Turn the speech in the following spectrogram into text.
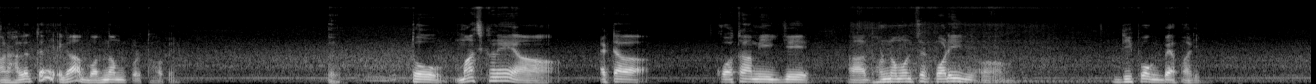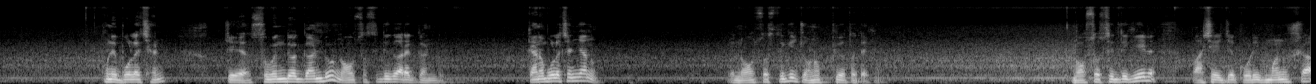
আর হালেতে এগা বদনাম করতে হবে। তো মাঝখানে একটা কথা আমি যে ধর্ণামঞ্চের পরেই দীপক ব্যাপারী, উনি বলেছেন যে শুভেন্দু এক গান্ডু সিদ্দিক আরেক গান্ডু কেন বলেছেন জানো? এই সিদ্দিকির জনপ্রিয়তা দেখে নওসাদ সিদ্দিকির পাশে যে গরিব মানুষরা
